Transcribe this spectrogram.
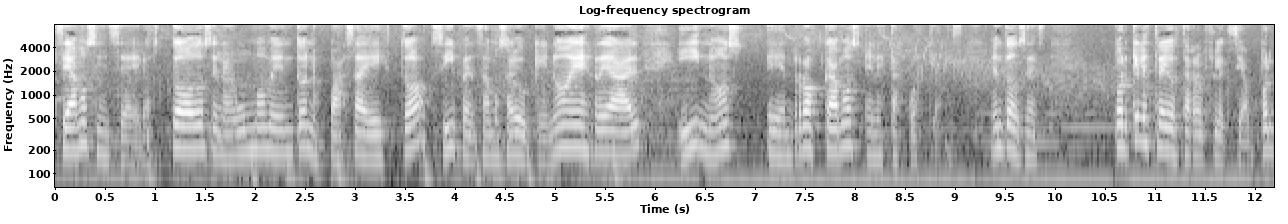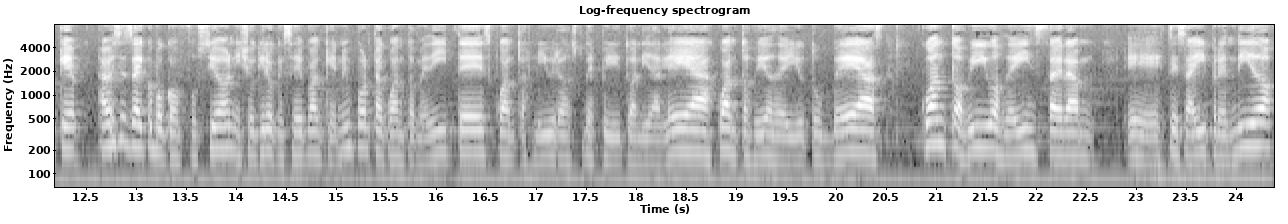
seamos sinceros, todos en algún momento nos pasa esto, ¿sí? Pensamos algo que no es real y nos enroscamos en estas cuestiones. Entonces, ¿por qué les traigo esta reflexión? Porque a veces hay como confusión y yo quiero que sepan que no importa cuánto medites, cuántos libros de espiritualidad leas, cuántos videos de YouTube veas, cuántos vivos de Instagram eh, estés ahí prendido,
